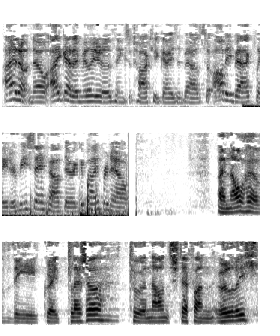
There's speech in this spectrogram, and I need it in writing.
I don't know. I got a million other things to talk to you guys about, so I'll be back later. Be safe out there. Goodbye for now. I now have the great pleasure to announce Stefan Oelrich.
